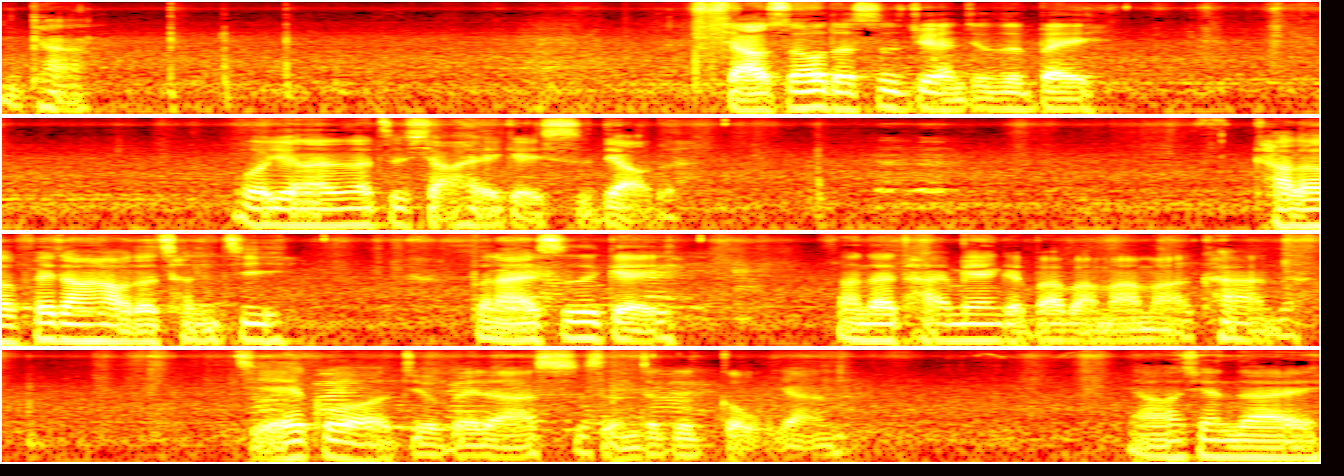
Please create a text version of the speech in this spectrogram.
你看，小时候的试卷就是被我原来的那只小黑给撕掉的，考了非常好的成绩，本来是给放在台面给爸爸妈妈看的，结果就被他撕成这个狗样，然后现在。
